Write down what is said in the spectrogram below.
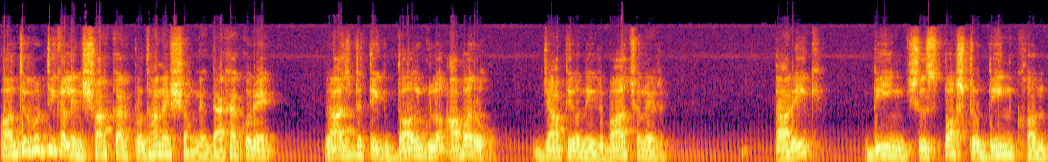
অন্তর্বর্তীকালীন সরকার প্রধানের সঙ্গে দেখা করে রাজনৈতিক দলগুলো আবারও জাতীয় নির্বাচনের তারিখ দিন, সুস্পষ্ট দিনক্ষণ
